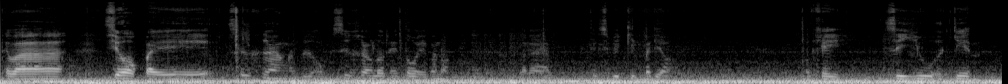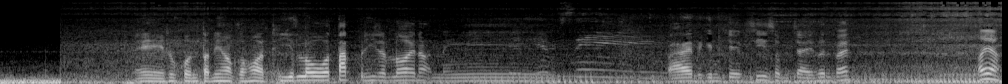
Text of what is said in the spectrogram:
แต่ว่าเชื่อออกไปซื้อเครื่องหรือออกไปซื้อเครื่องรถให้ตัวเองมันเนาะแล้วก็ถึงจะไปกินมาเดียว โอเค see you again เอ้ทุกคนตอนนี้เราก็ฮอดที่โลตัดไปที่เรียบร้อยเนาะนี่ไปไปกิน KFC สมใจเพื่อนไปเอาอย่าง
